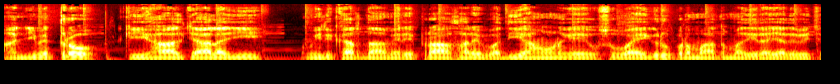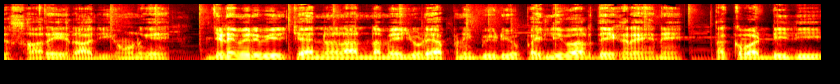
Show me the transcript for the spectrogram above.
ਹਾਂਜੀ ਮਿੱਤਰੋ, ਕੀ ਹਾਲ ਚਾਲ ਹੈ ਜੀ? ਉਮੀਦ ਕਰਦਾ ਮੇਰੇ ਭਰਾ ਸਾਰੇ ਵਧੀਆ ਹੋਣਗੇ। ਉਸ ਵਾਹਿਗੁਰੂ ਪ੍ਰਮਾਤਮਾ ਦੀ ਰਜ਼ਾ ਦੇ ਵਿੱਚ ਸਾਰੇ ਰਾਜੀ ਹੋਣਗੇ। ਜਿਹੜੇ ਮੇਰੇ ਵੀਰ ਚੈਨਲ ਨਾਲ ਨਵੇਂ ਜੁੜੇ ਆਪਣੀ ਵੀਡੀਓ ਪਹਿਲੀ ਵਾਰ ਦੇਖ ਰਹੇ ਨੇ, ਤਾਂ ਕਬੱਡੀ ਦੀ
